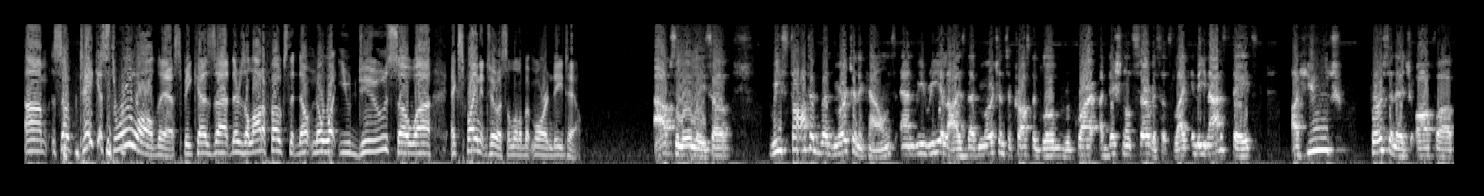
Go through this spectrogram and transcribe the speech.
Um, so take us through all this because uh, there's a lot of folks that don't know what you do. So uh, explain it to us a little bit more in detail. Absolutely. So we started with merchant accounts and we realized that merchants across the globe require additional services. Like in the United States, a huge percentage of uh,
